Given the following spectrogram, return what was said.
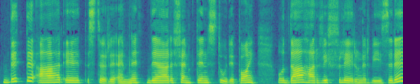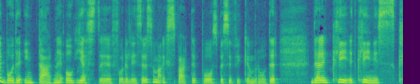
Dette er et større emne. Det er 15 studiepoeng. Og da har vi flere undervisere, både interne og gjesteforelesere, som er eksperter på spesifikke områder. Det er et klinisk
